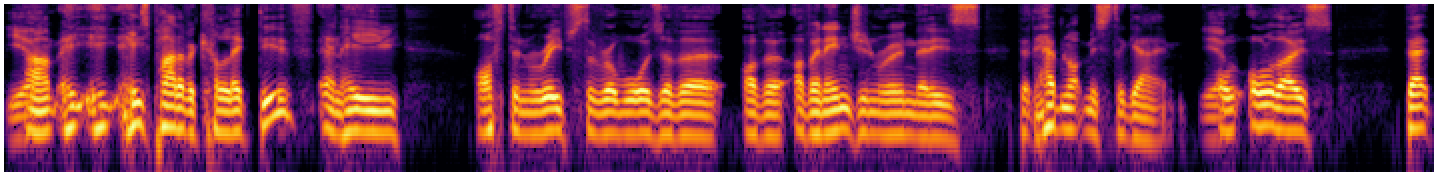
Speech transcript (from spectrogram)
Yeah, um, he, he's part of a collective, and he often reaps the rewards of a of a of an engine room that is that have not missed a game. Yep. All, all of those that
